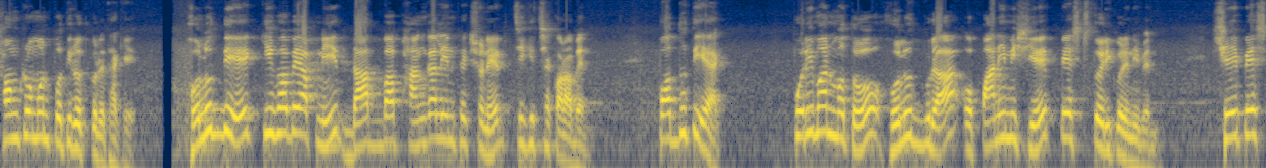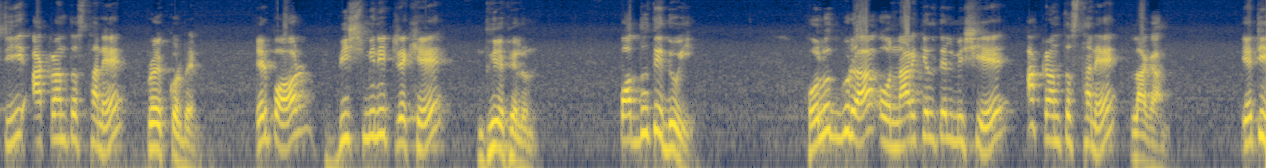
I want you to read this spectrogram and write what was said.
সংক্রমণ প্রতিরোধ করে থাকে। হলুদ দিয়ে কীভাবে আপনি দাঁত বা ফাঙ্গাল ইনফেকশনের চিকিৎসা করাবেন? পদ্ধতি এক, পরিমাণ মতো হলুদ গুঁড়া ও পানি মিশিয়ে পেস্ট তৈরি করে নেবেন। সেই পেস্টটি আক্রান্ত স্থানে প্রয়োগ করবেন। এরপর বিশ মিনিট রেখে ধুয়ে ফেলুন। পদ্ধতি দুই হলুদ গুঁড়া ও নারকেল তেল মিশিয়ে আক্রান্ত স্থানে লাগান। এটি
